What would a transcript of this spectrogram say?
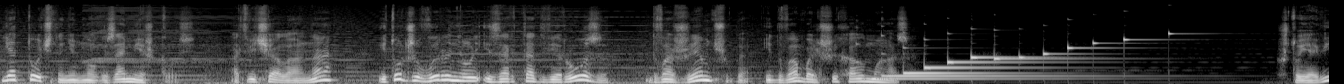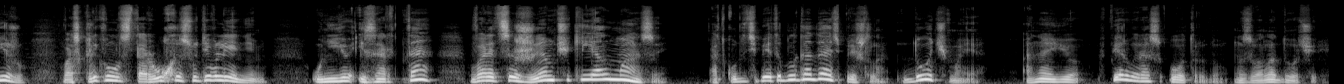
я точно немного замешкалась», — отвечала она, и тут же выронила изо рта две розы, два жемчуга и два больших алмаза. «Что я вижу?» — воскликнула старуха с удивлением. «У нее изо рта валятся жемчуги и алмазы. Откуда тебе эта благодать пришла, дочь моя?» Она ее в первый раз отроду назвала дочерью.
